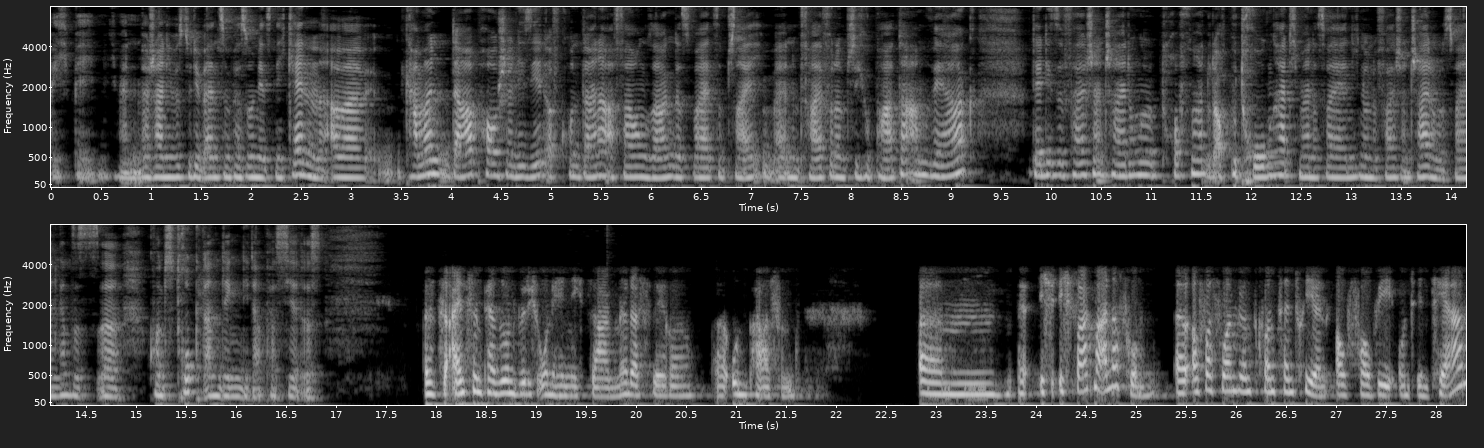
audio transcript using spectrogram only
ich, ich meine, wahrscheinlich wirst du die einzelnen Personen jetzt nicht kennen, aber kann man da pauschalisiert aufgrund deiner Erfahrung sagen, das war jetzt ein Fall von einem Psychopath am Werk? Der diese falsche Entscheidung getroffen hat oder auch betrogen hat. Ich meine, das war ja nicht nur eine falsche Entscheidung, das war ein ganzes äh, Konstrukt an Dingen, die da passiert ist. Also zu einzelnen Personen würde ich ohnehin nichts sagen, ne? das wäre äh, unpassend. Ähm, ich ich frage mal andersrum. Äh, auf was wollen wir uns konzentrieren? Auf VW und intern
